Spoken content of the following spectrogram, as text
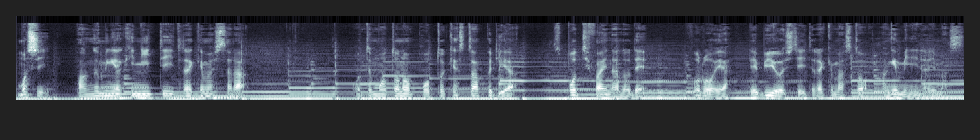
もし番組が気に入っていただけましたらお手元のポッドキャストアプリや Spotify などでフォローやレビューをしていただけますと励みになります。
